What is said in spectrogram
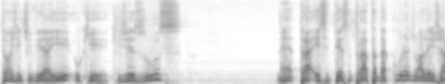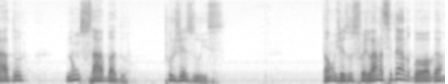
Então a gente vê aí o que? Que Jesus, né, esse texto trata da cura de um aleijado num sábado, por Jesus. Então Jesus foi lá na sinagoga,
